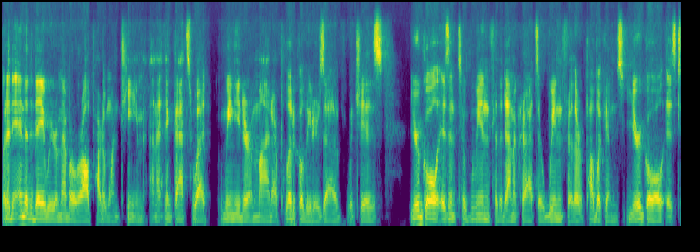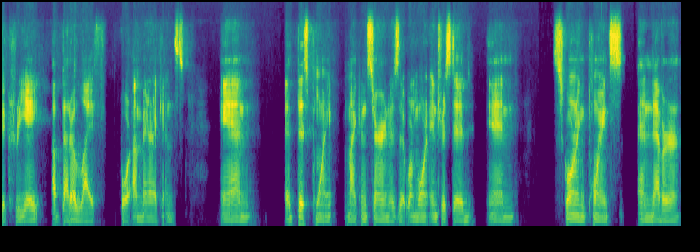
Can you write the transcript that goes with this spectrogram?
But at the end of the day, we remember we're all part of one team. And I think that's what we need to remind our political leaders of, which is your goal isn't to win for the Democrats or win for the Republicans. Your goal is to create a better life for Americans. And at this point, my concern is that we're more interested in scoring points and never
